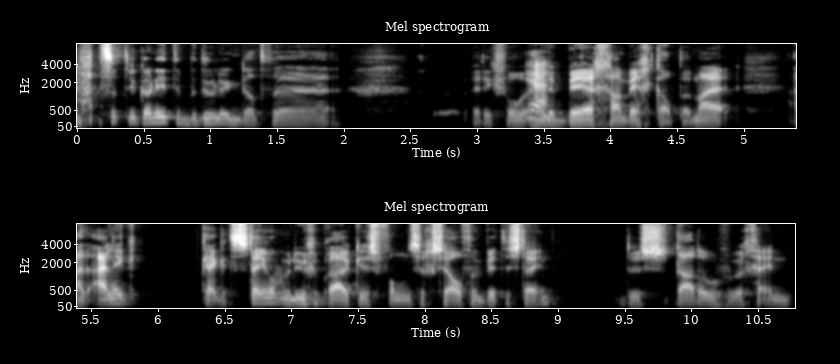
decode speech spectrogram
Maar het is natuurlijk ook niet de bedoeling dat we, weet ik veel, een Ja. hele berg gaan wegkappen. Maar uiteindelijk, kijk, het steen wat we nu gebruiken is van zichzelf een witte steen. Dus daardoor hoeven we geen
